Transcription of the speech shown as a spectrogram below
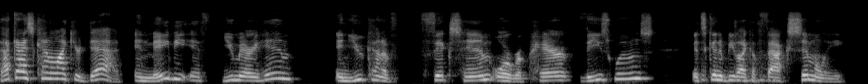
that guy's kind of like your dad. And maybe if you marry him and you kind of fix him or repair these wounds, it's going to be like a mm-hmm. facsimile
